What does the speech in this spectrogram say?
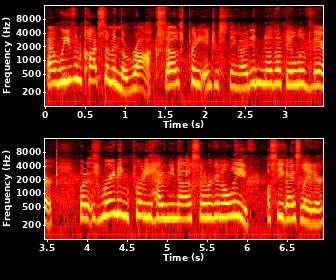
and we even caught some in the rocks. That was pretty interesting. I didn't know that they lived there, but it's raining pretty heavy now, so we're gonna leave. I'll see you guys later.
